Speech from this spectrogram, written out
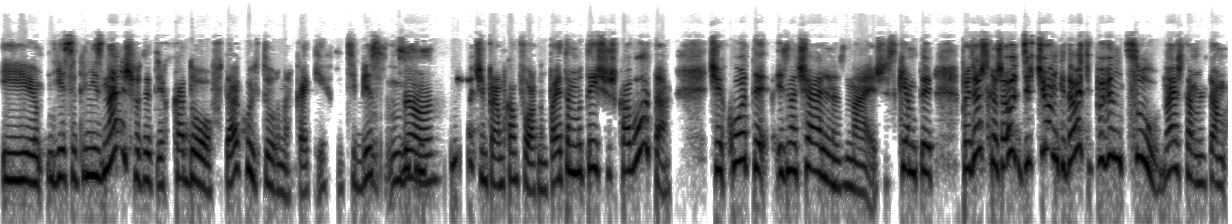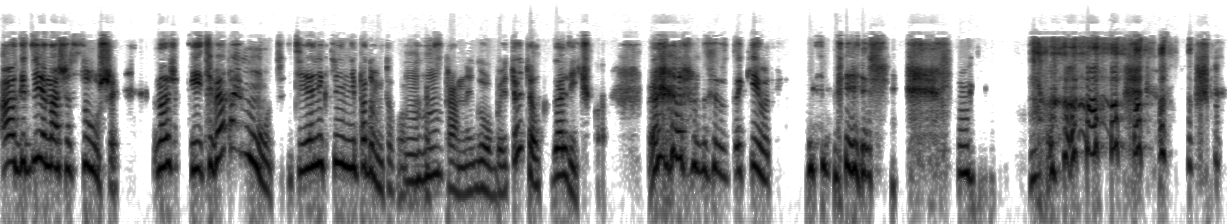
И если ты не знаешь вот этих кодов, да, культурных каких-то, тебе да. не очень прям комфортно. Поэтому ты ищешь кого-то, чего ты изначально знаешь, с кем ты придешь, скажешь, вот, девчонки, давайте по винцу, знаешь, там, или там, а где наши суши? И тебя поймут. Тебя никто не подумает, такой, угу. странная, грубая тетя, алкоголичка. Такие вот вещи.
